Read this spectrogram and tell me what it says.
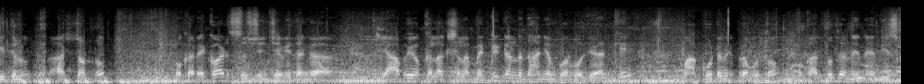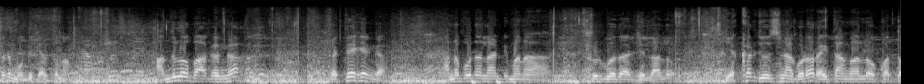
రీతిలో రాష్ట్రంలో ఒక రికార్డు సృష్టించే విధంగా యాభై ఒక్క లక్షల మెట్రిక్ టన్నుల ధాన్యం కొనుగోలు చేయడానికి మా కూటమి ప్రభుత్వం ఒక అద్భుత నిర్ణయం తీసుకుని ముందుకెళ్తున్నాం. అందులో భాగంగా ప్రత్యేకంగా అన్నపూర్ణ లాంటి మన తూర్పుగోదావరి జిల్లాలో ఎక్కడ చూసినా కూడా రైతాంగంలో కొత్త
